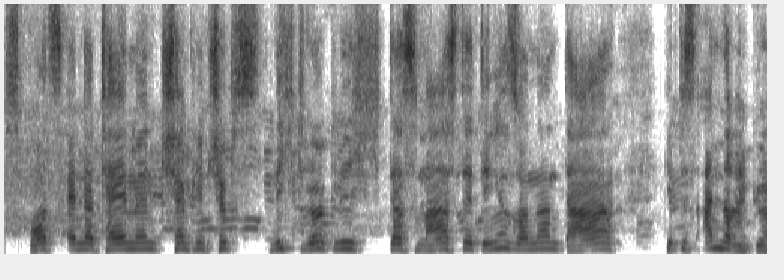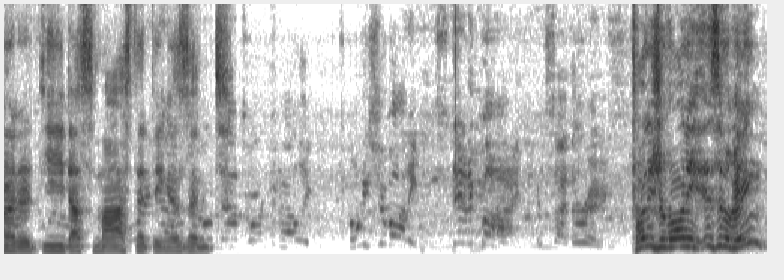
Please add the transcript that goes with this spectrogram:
Sports Entertainment Championships nicht wirklich das Maß der Dinge, sondern da gibt es andere Gürtel, die das Maß der Dinge sind. Tony Schiavone ist im Ring.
